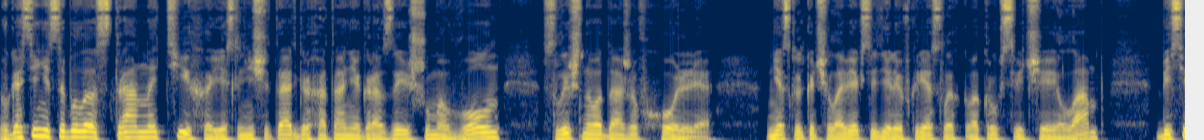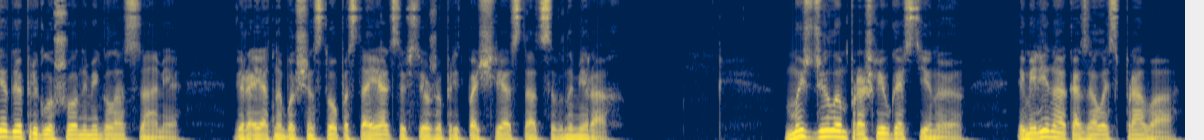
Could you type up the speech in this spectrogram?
В гостинице было странно тихо, если не считать грохотания грозы и шума волн, слышного даже в холле — Несколько человек сидели в креслах вокруг свечей и ламп, беседуя приглушенными голосами. Вероятно, большинство постояльцев все же предпочли остаться в номерах. Мы с Джиллом прошли в гостиную. Эмилина оказалась права.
